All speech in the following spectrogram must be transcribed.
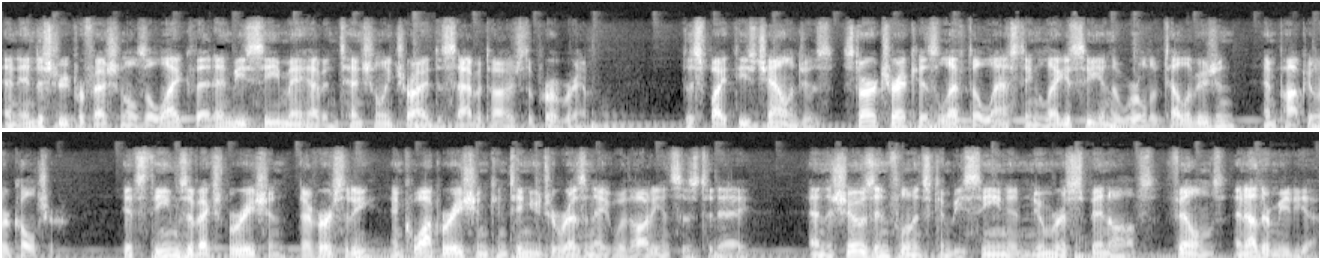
and industry professionals alike that NBC may have intentionally tried to sabotage the program. Despite these challenges, Star Trek has left a lasting legacy in the world of television and popular culture. Its themes of exploration, diversity, and cooperation continue to resonate with audiences today, and the show's influence can be seen in numerous spin-offs, films, and other media.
